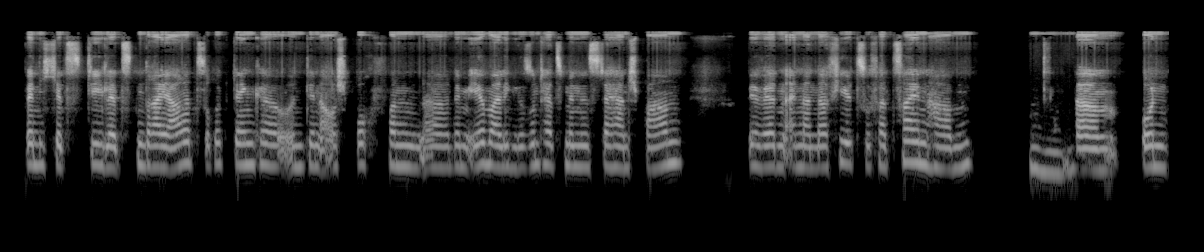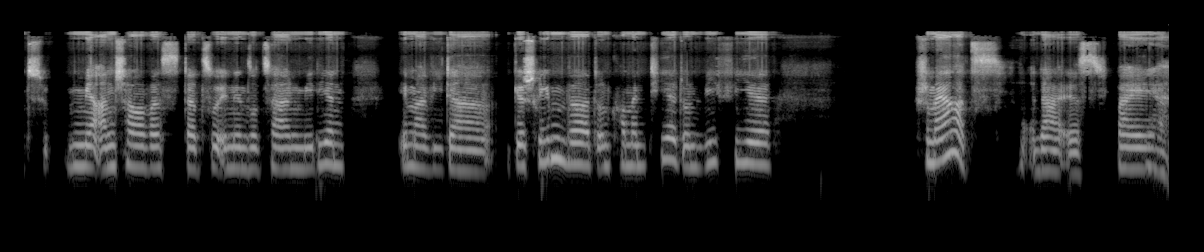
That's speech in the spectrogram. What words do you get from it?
wenn ich jetzt die letzten drei Jahre zurückdenke und den Ausspruch von äh, dem ehemaligen Gesundheitsminister Herrn Spahn, wir werden einander viel zu verzeihen haben. Mhm. Ähm, und mir anschaue, was dazu in den sozialen Medien immer wieder geschrieben wird und kommentiert und wie viel Schmerz da ist bei ja.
